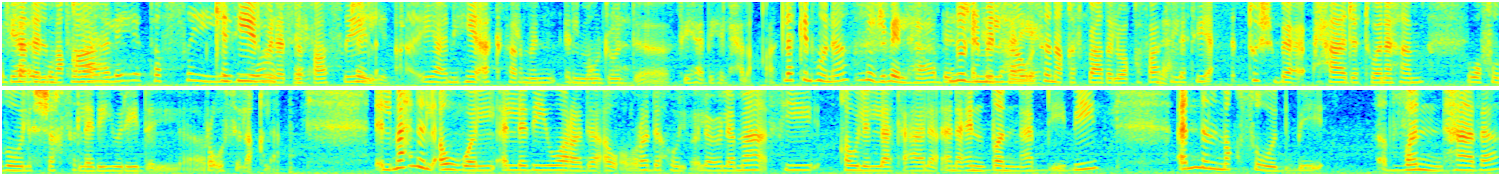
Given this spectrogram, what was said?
في هذا المقال عليه تفصيل كثير من. التفاصيل جيد. يعني هي أكثر من الموجود ممتاز. في هذه الحلقات لكن هنا نجملها نجملها سريع. وسنقف بعض الوقفات نعم. التي تشبع حاجة ونهم وفضول الشخص الذي يريد رؤوس الأقلام المعنى الأول الذي ورد أو أورده العلماء في قول الله تعالى أنا عند ظن عبدي بي أن المقصود بالظن هذا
